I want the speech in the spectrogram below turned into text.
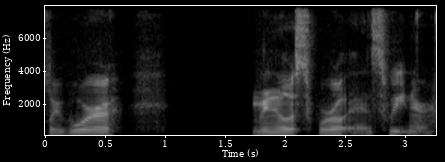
Flavora. Vanilla swirl and sweetener.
